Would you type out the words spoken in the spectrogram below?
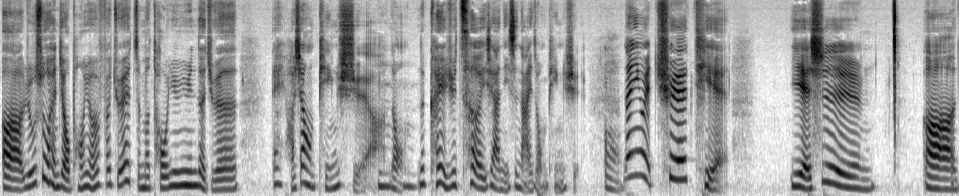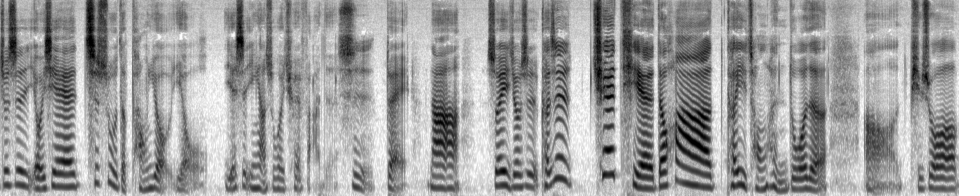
呃如数很久朋友会发觉，得，怎么头晕晕的，觉得哎，好像贫血啊嗯那种嗯，那可以去测一下你是哪一种贫血。哦，那因为缺铁也是，呃，就是有一些吃素的朋友有也是营养素会缺乏的，是对，那所以就是，可是缺铁的话，可以从很多的呃，比如说，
